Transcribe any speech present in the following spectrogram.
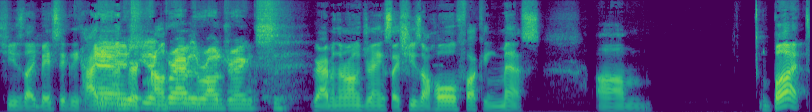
She's like basically hiding And under she like counter grabbed the wrong drinks. grabbing the wrong drinks. Like she's a whole fucking mess. Um, but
